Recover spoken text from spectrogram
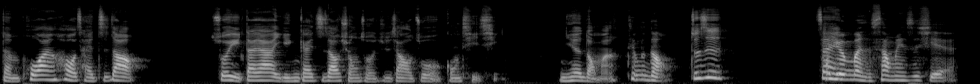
等破案后才知道，所以大家也应该知道凶手就叫做宫崎勤。你听得懂吗？听不懂。就是在原本上面是写，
